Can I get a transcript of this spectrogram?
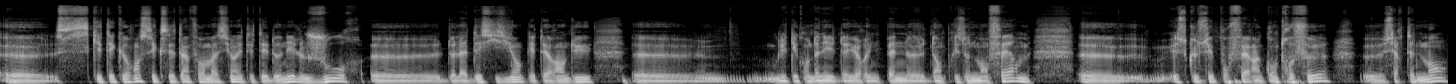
ce qui est écœurant, c'est que cette information a été donnée le jour de la décision qui était rendue, où il était condamné d'ailleurs à une peine d'emprisonnement ferme. Est-ce que c'est pour faire un contre-feu? Certainement.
